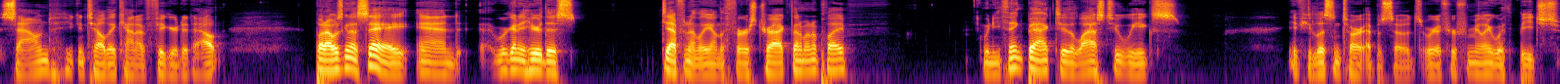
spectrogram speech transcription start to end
sound. You can tell they kind of figured it out. But I was gonna say, and we're gonna hear this definitely on the first track that I'm gonna play. When you think back to the last two weeks, if you listen to our episodes or if you're familiar with Beach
